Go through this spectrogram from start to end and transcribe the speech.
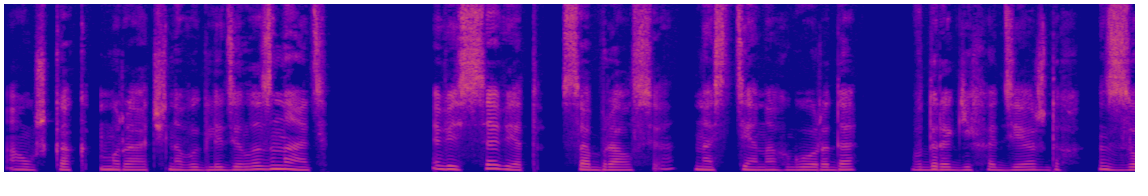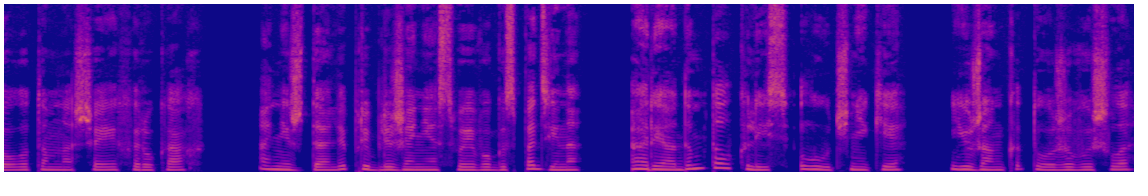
а уж как мрачно выглядела знать. Весь совет собрался на стенах города, в дорогих одеждах, с золотом на шеях и руках. Они ждали приближения своего господина, а рядом толклись лучники, Южанка тоже вышла,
